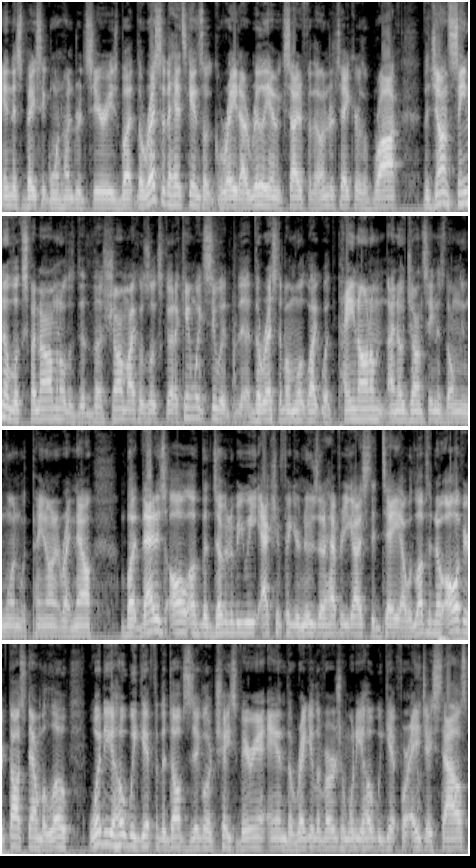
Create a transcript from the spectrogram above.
in this basic 100 series. But the rest of the head scans look great. I really am excited for the Undertaker, the Rock, the John Cena looks phenomenal. The, the, the Shawn Michaels looks good. I can't wait to see what the, the rest of them look like with paint on them. I know John Cena is the only one with paint on it right now. But that is all of the WWE action figure news that I have for you guys today. I would love to know all of your thoughts down below. What do you hope we get for the Dolph Ziggler Chase variant and the regular version? What do you hope we get for AJ Styles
